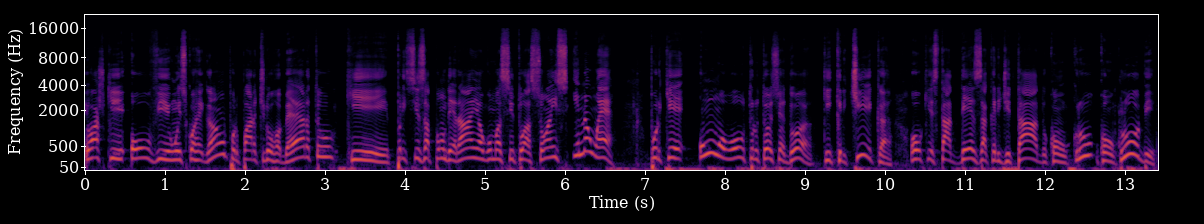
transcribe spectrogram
Eu acho que houve um escorregão por parte do Roberto, que precisa ponderar em algumas situações, e não é porque um ou outro torcedor que critica ou que está desacreditado com o, cru, com o clube,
